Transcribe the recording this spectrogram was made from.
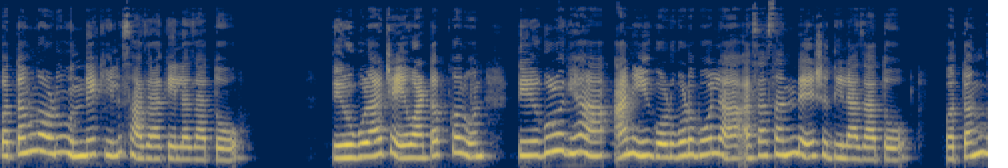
पतंग उडवून देखील साजरा केला जातो. तिळगुळाचे वाटप करून तिळगुळ घ्या आणि गोडगोड बोला असा संदेश दिला जातो. पतंग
